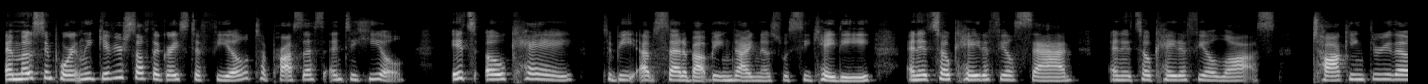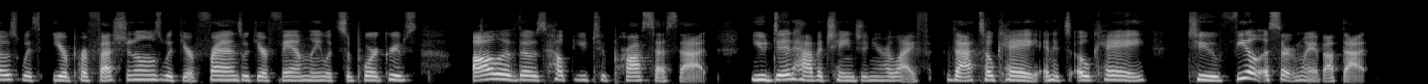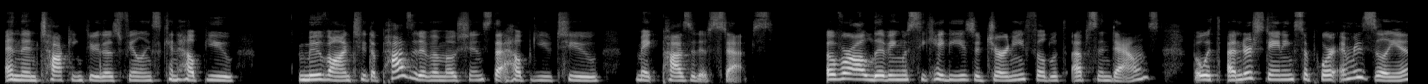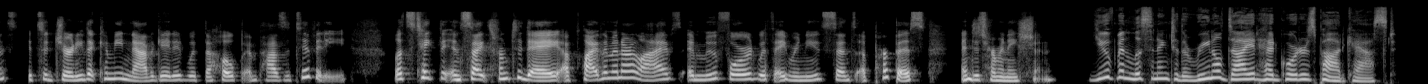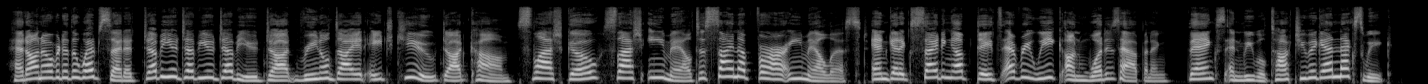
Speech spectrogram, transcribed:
And most importantly, give yourself the grace to feel, to process, and to heal. It's okay to be upset about being diagnosed with CKD, and it's okay to feel sad, and it's okay to feel loss. Talking through those with your professionals, with your friends, with your family, with support groups, all of those help you to process that you did have a change in your life. That's okay. And it's okay to feel a certain way about that. And then talking through those feelings can help you move on to the positive emotions that help you to make positive steps. Overall, living with CKD is a journey filled with ups and downs, but with understanding, support, and resilience, it's a journey that can be navigated with the hope and positivity. Let's take the insights from today, apply them in our lives, and move forward with a renewed sense of purpose and determination. You've been listening to the Renal Diet Headquarters podcast. Head on over to the website at www.renaldiethq.com slash go slash email to sign up for our email list and get exciting updates every week on what is happening. Thanks, and we will talk to you again next week.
